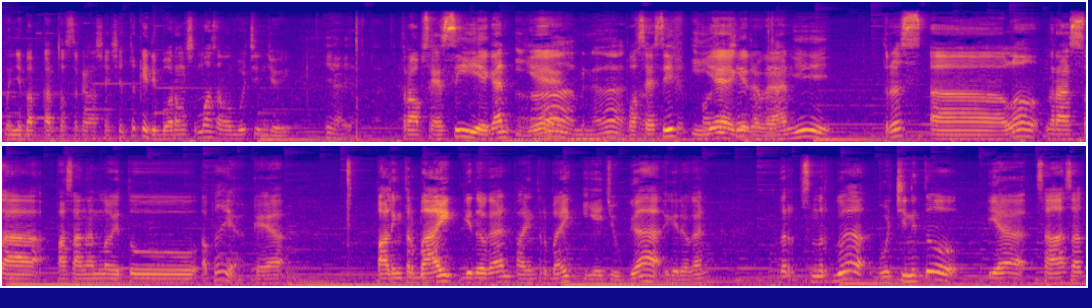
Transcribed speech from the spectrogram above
menyebabkan toxic relationship tuh kayak diborong semua sama bucin cuy Iya, iya. terobsesi ya kan iya Ah, benar. Posesif, iya gitu kan. apalagi. terus eh, lo ngerasa pasangan lo itu apa ya kayak paling terbaik gitu kan paling terbaik iya juga gitu kan Ter- menurut gue bucin itu ya salah satu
